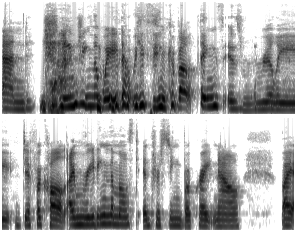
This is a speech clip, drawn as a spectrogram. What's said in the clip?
and yeah. changing the way that we think about things is really difficult. I'm reading the most interesting book right now by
